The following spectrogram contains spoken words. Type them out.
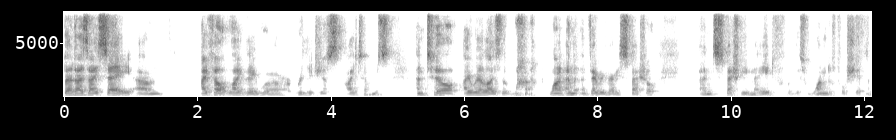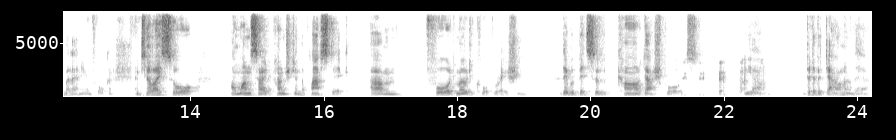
But as I say, um, I felt like they were religious items until I realized that one, and very, very special and specially made for this wonderful ship, the Millennium Falcon, until I saw on one side punched in the plastic, um, Ford Motor Corporation. They were bits of car dashboards. yeah, a bit of a downer there.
